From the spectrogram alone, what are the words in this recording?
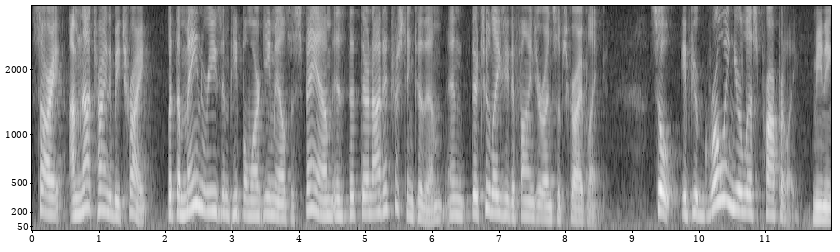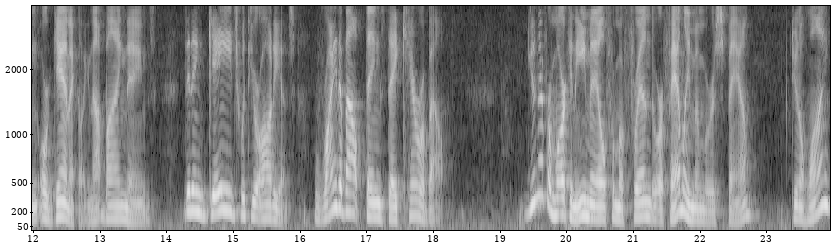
Sorry, I'm not trying to be trite, but the main reason people mark emails as spam is that they're not interesting to them and they're too lazy to find your unsubscribe link. So, if you're growing your list properly, meaning organically, not buying names, then engage with your audience. Write about things they care about. You never mark an email from a friend or a family member as spam. Do you know why?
